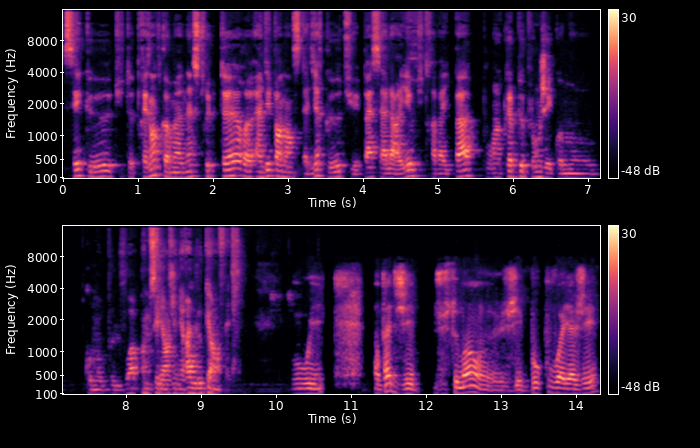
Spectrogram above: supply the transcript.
c'est que tu te présentes comme un instructeur euh, indépendant. C'est-à-dire que tu es pas salarié ou tu travailles pas pour un club de plongée comme on, comme on peut le voir, comme c'est en général le cas en fait. Oui. En fait, j'ai justement, euh, j'ai beaucoup voyagé.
